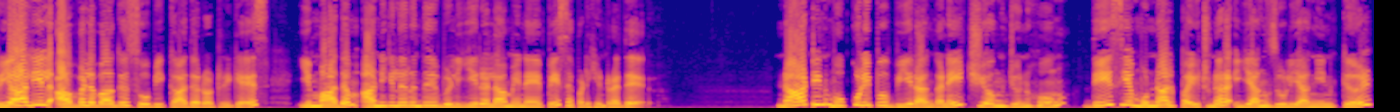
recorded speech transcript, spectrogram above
ரியாலில் அவ்வளவாக சோபிக்காத ரொட்ரிகேஸ் இம்மாதம் அணியிலிருந்து வெளியேறலாம் என பேசப்படுகின்றது. நாட்டின் முக்குளிப்பு வீராங்கனை சியோங் ஜுன்ஹோங் தேசிய முன்னாள் பயிற்றுனர் யங் ஜூலியாங்கின் கீழ்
